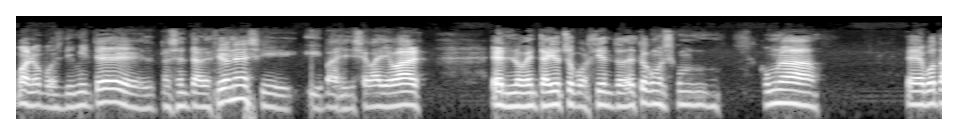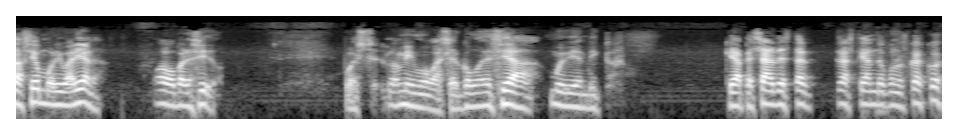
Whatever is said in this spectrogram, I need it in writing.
bueno, pues dimite, presenta elecciones y, y va- y se va a llevar el 98% de esto como es como, una eh, votación bolivariana o algo parecido. Pues lo mismo va a ser, como decía muy bien Víctor, que a pesar de estar trasteando con los cascos,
